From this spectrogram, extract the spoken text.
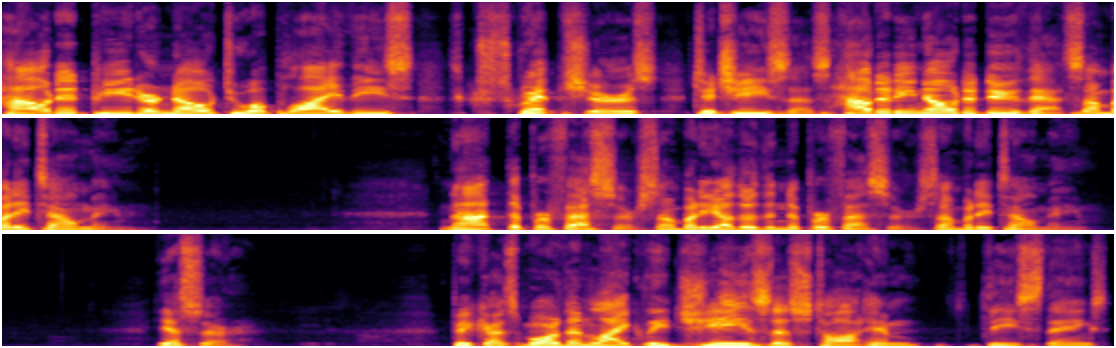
how did Peter know to apply these scriptures to Jesus? How did he know to do that? Somebody tell me. Not the professor, somebody other than the professor. Somebody tell me. Yes, sir. Because more than likely, Jesus taught him these things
